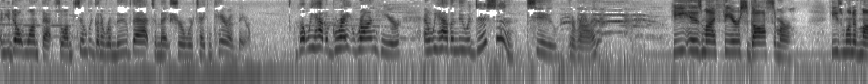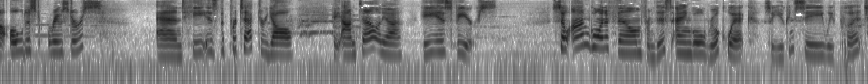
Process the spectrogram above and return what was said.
and you don't want that. So I'm simply gonna remove that to make sure we're taken care of there. But we have a great run here, and we have a new addition to the run. He is my fierce gossamer. He's one of my oldest roosters, and he is the protector, y'all. Hey, I'm telling you, he is fierce. So I'm going to film from this angle real quick so you can see we put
